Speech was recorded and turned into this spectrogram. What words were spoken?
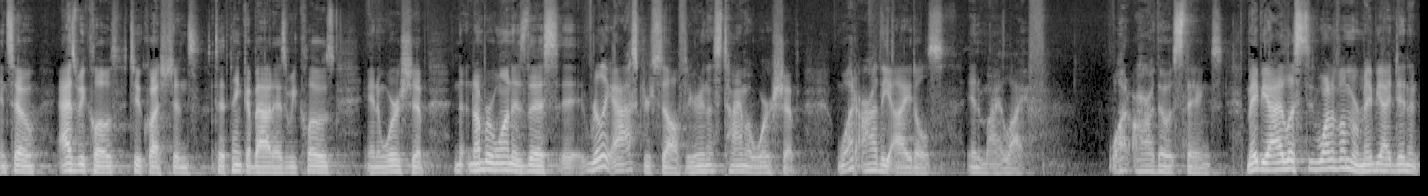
And so, as we close, two questions to think about as we close in worship. N- number one is this uh, really ask yourself, you're in this time of worship, what are the idols in my life? What are those things? Maybe I listed one of them, or maybe I didn't.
